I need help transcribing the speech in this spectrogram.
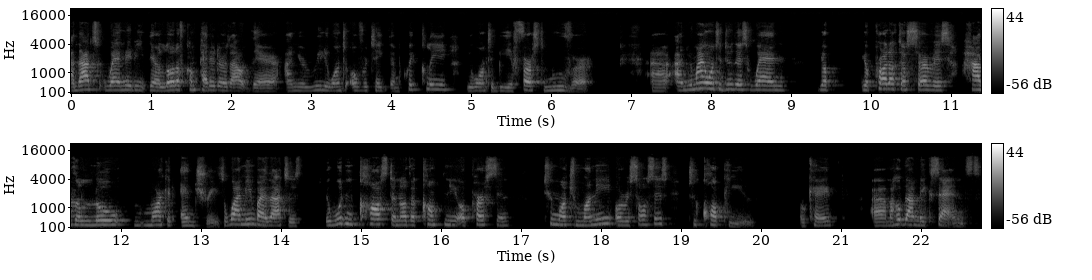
And that's when maybe there are a lot of competitors out there and you really want to overtake them quickly. You want to be a first mover. Uh, and you might want to do this when your, your product or service has a low market entry. So what I mean by that is it wouldn't cost another company or person too much money or resources to copy you. Okay. Um, I hope that makes sense.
